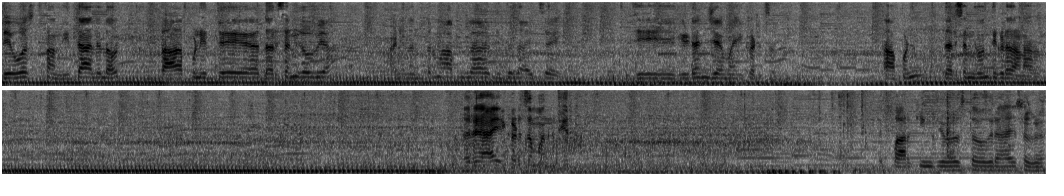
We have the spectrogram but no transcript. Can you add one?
देवस्थान इथे आलेलो आहोत. तर आपण इथे दर्शन घेऊया. आणि नंतर मग आपल्याला तिथं जायचं आहे जे हिडन जेम आहे इकडचं. तर आपण दर्शन घेऊन तिकडे जाणार आहोत. तर हे आहे इकडचं मंदिर. पार्किंगची व्यवस्था वगैरे आहे सगळं.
